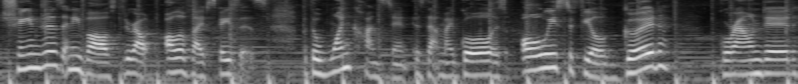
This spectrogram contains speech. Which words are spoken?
changes and evolves throughout all of life's phases. But the one constant is that my goal is always to feel good, grounded,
